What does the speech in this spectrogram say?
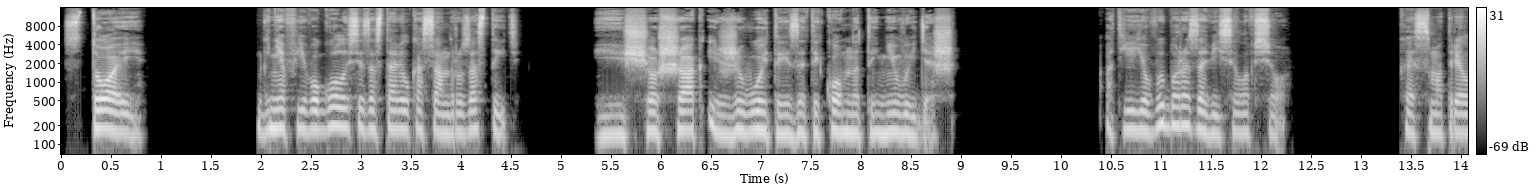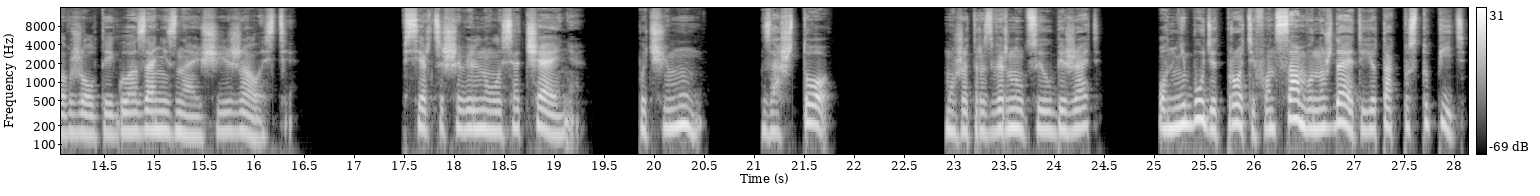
«Стой!» Гнев в его голосе заставил Кассандру застыть. еще шаг, и живой ты из этой комнаты не выйдешь. От ее выбора зависело все. Кэс смотрела в желтые глаза, не знающие жалости. В сердце шевельнулось отчаяние. Почему? За что? Может, развернуться и убежать? Он не будет против, он сам вынуждает ее так поступить.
